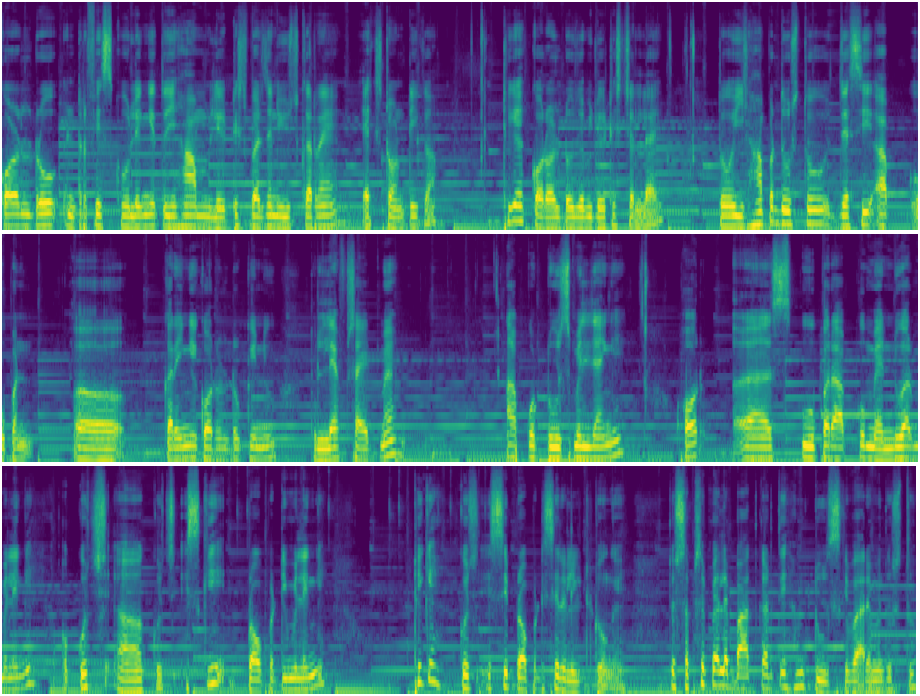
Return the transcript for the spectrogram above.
कॉरल ड्रो इंटरफेस खोलेंगे तो यहाँ हम लेटेस्ट वर्जन यूज़ कर रहे हैं एक्स ट्वेंटी का। ठीक है कॉरल ड्रो जब लेटेस्ट चल रहा है तो यहाँ पर दोस्तों, जैसे आप ओपन करेंगे कॉरल ड्रो की न्यू तो लेफ़्ट साइड में आपको टूल्स मिल जाएँगे और ऊपर आपको मैनुअर मिलेंगे और कुछ आ, कुछ इसकी प्रॉपर्टी मिलेंगी। ठीक है? कुछ इसी प्रॉपर्टी से रिलेटेड होंगे। तो सबसे पहले बात करते हैं हम टूल्स के बारे में दोस्तों।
